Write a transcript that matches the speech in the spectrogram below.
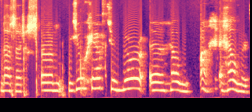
Да, зараз. Um, you have to wear a helmet. Ah, a helmet.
